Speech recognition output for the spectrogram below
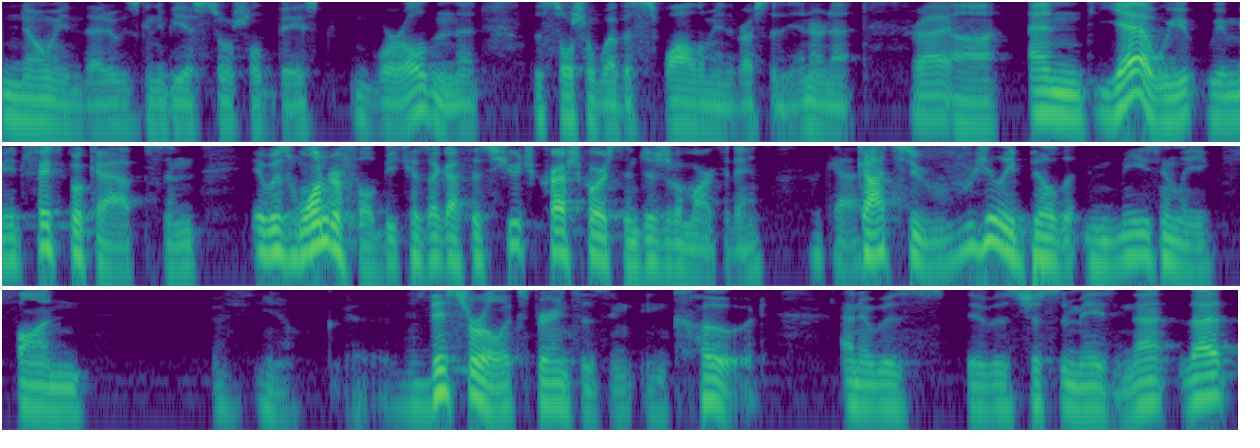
knowing that it was going to be a social based world and that the social web is swallowing the rest of the internet. Right. Uh, and yeah, we, we made Facebook apps and it was wonderful because I got this huge crash course in digital marketing, okay. got to really build amazingly fun, you know, visceral experiences in, in code. And it was, it was just amazing. That, that,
